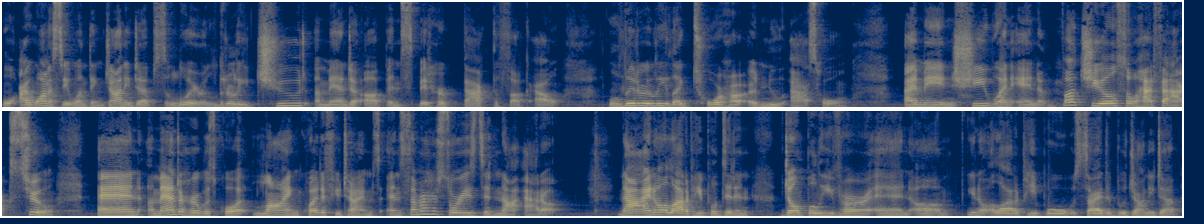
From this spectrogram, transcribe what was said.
well i want to say one thing johnny depp's lawyer literally chewed amanda up and spit her back the fuck out. Literally like tore her a new asshole. I mean she went in but she also had facts too. And amanda heard was caught lying quite a few times and some of her stories did not add up. Now I know a lot of people didn't don't believe her, and um, you know a lot of people sided with Johnny Depp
